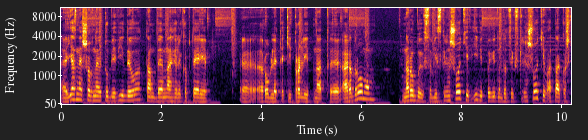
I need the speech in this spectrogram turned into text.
Е, Я знайшов на Ютубі відео, там де на гелікоптері роблять такий проліт над аеродромом. Наробив собі скріншотів і відповідно до цих скріншотів, а також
